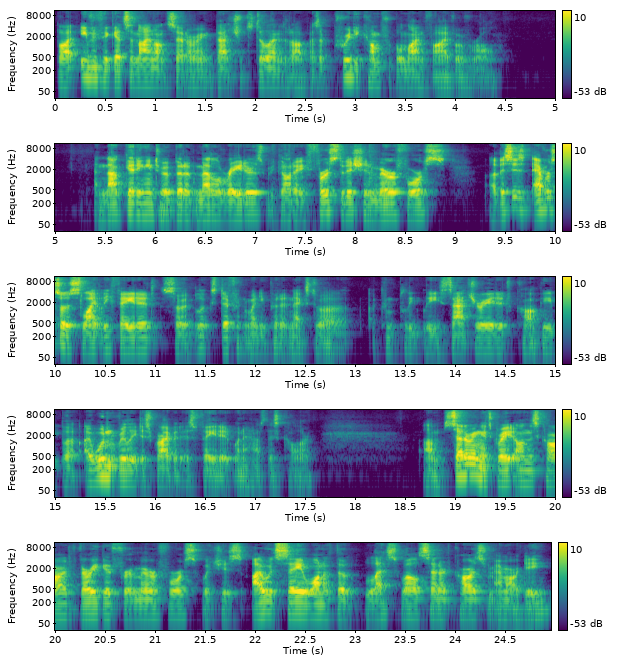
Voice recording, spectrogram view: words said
But even if it gets a 9 on centering, that should still end up as a pretty comfortable 9.5 overall. And now getting into a bit of Metal Raiders, we've got a first edition Mirror Force. Uh, this is ever so slightly faded, so it looks different when you put it next to a, a, completely saturated copy, but I wouldn't really describe it as faded when it has this color. Um, centering is great on this card, very good for a Mirror Force, which is, I would say, one of the less well-centered cards from MRD.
